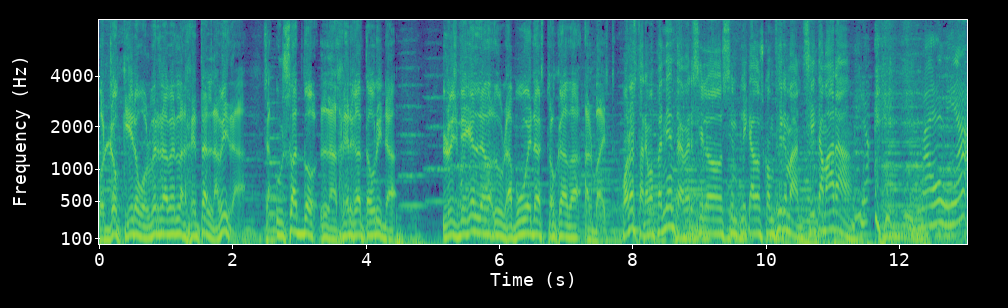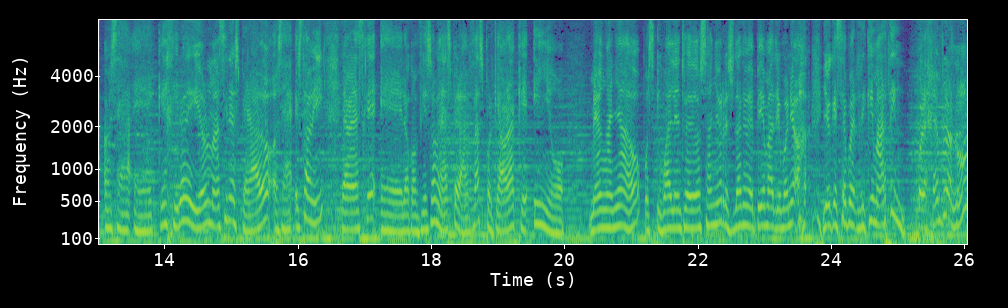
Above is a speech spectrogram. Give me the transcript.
Pues no quiero volverle a ver la jeta en la vida. O sea, usando la jerga taurina, Luis Miguel le ha dado una buena estocada al maestro. Bueno, estaremos pendientes a ver si los implicados confirman. Sí, Tamara. Bueno, madre mía, o sea, eh, qué giro de guion más inesperado. O sea, esto a mí, la verdad es que, eh, lo confieso, me da esperanzas porque ahora que Íñigo me ha engañado, pues igual dentro de dos años resulta que me pide matrimonio, yo qué sé, pues Ricky Martin, por ejemplo, ¿no?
